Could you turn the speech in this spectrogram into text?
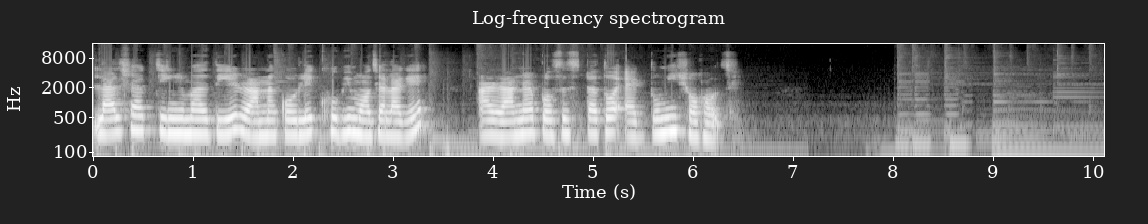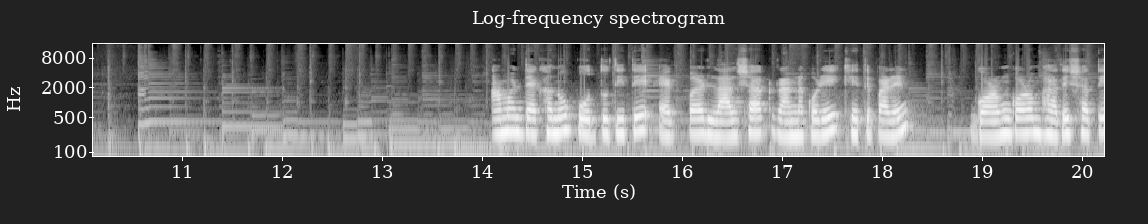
লাল শাক, চিংড়ি মাছ দিয়ে রান্না করলে খুবই মজা লাগে। আর রান্নার প্রসেসটা তো একদমই সহজ। আমার দেখানো পদ্ধতিতে একবার লাল শাক রান্না করে খেতে পারেন। গরম গরম ভাতের সাথে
